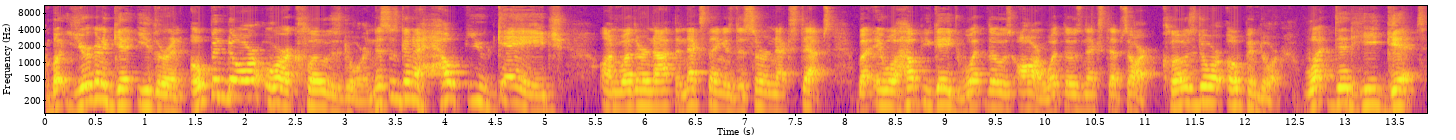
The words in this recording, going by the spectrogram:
but you're going to get either an open door or a closed door. And this is going to help you gauge on whether or not the next thing is discern next steps. But it will help you gauge what those are, what those next steps are. Closed door, open door. What did he get?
